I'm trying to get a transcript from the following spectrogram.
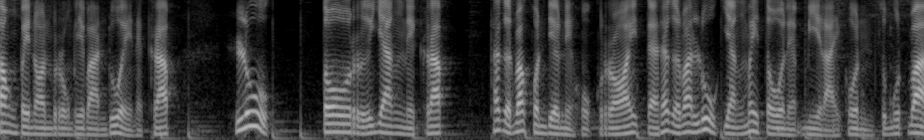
ต้องไปนอนโรงพยาบาลด้วยนะครับ ลูกโตหรือยังเนี่ยครับ ถ้าเกิดว่าคนเดียวเนี่ยหกแต่ถ้าเกิดว่าลูกยังไม่โตเนี่ยมีหลายคน สมมุติว่า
